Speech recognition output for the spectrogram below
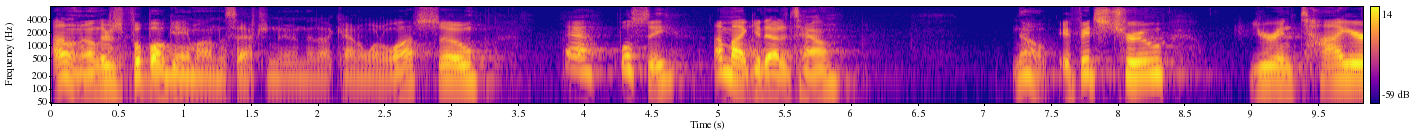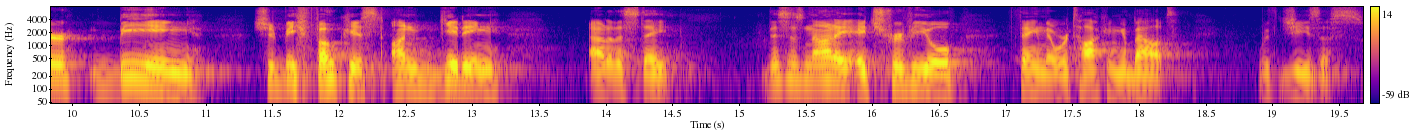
I don't know, there's a football game on this afternoon that I kind of want to watch, so yeah, we'll see. I might get out of town. No, if it's true, your entire being should be focused on getting out of the state. This is not a, a trivial thing that we're talking about with Jesus.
